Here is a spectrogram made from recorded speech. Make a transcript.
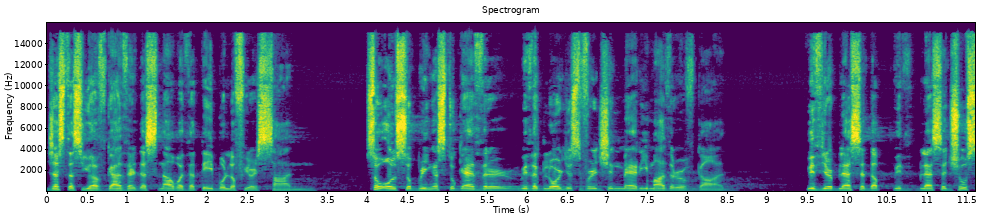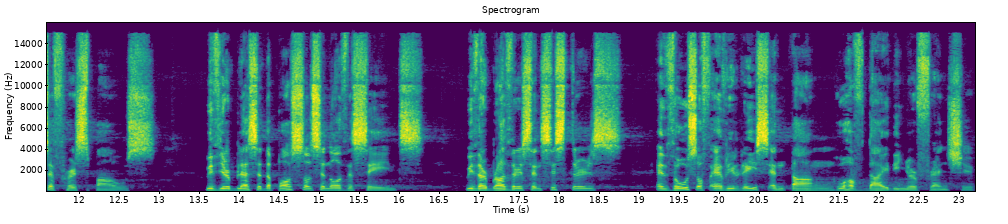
Just as you have gathered us now at the table of your Son, so also bring us together with the glorious Virgin Mary, Mother of God, with your blessed with blessed Joseph, her spouse, with your blessed apostles and all the saints, with our brothers and sisters, and those of every race and tongue who have died in your friendship.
